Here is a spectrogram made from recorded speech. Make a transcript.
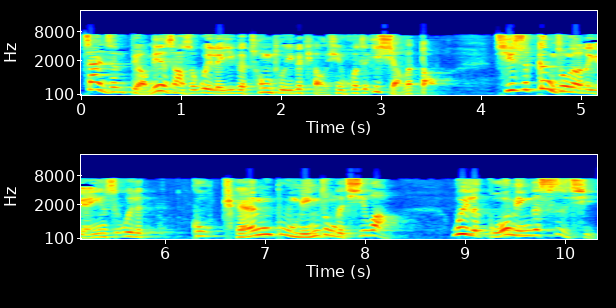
战争表面上是为了一个冲突、一个挑衅或者一小个岛，其实更重要的原因是为了国全部民众的期望，为了国民的士气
